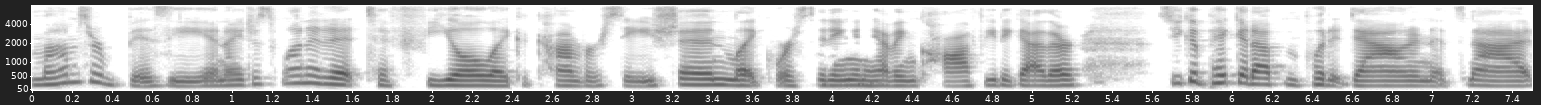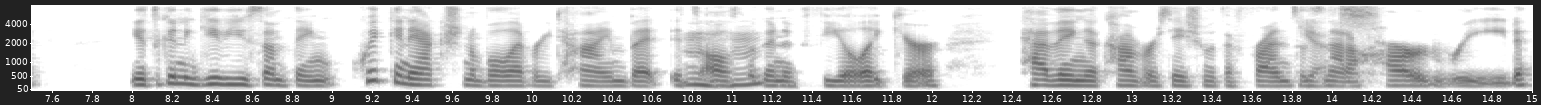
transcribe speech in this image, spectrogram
Moms are busy and I just wanted it to feel like a conversation, like we're sitting and having coffee together. So you could pick it up and put it down and it's not it's going to give you something quick and actionable every time, but it's also hmm going to feel like you're having a conversation with a friend, so it's not a hard read.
